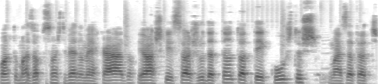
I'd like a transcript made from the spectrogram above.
quanto mais opções tiver no mercado, eu acho que isso ajuda tanto a ter custos mais atrativos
